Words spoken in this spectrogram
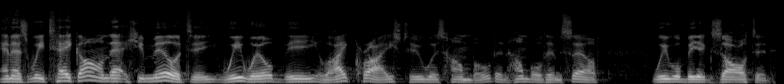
And as we take on that humility, we will be like Christ, who was humbled and humbled himself. We will be exalted,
